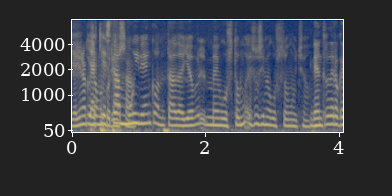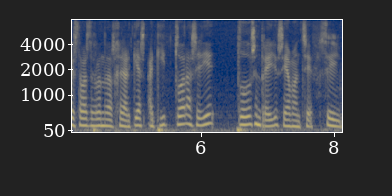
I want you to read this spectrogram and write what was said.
y hay una cosa aquí muy está muy bien contado. Yo me gustó, eso sí me gustó mucho. Dentro de lo que estabas hablando de las jerarquías, aquí toda la serie, todos entre ellos se llaman chef. Sí.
